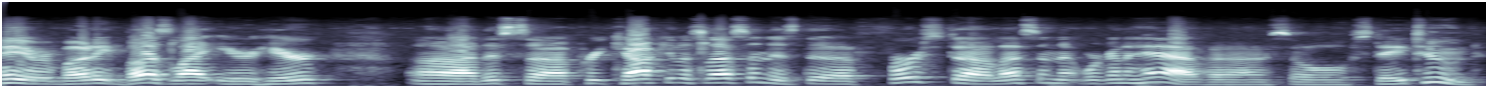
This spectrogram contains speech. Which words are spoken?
Hey everybody, Buzz Lightyear here. Uh, this uh, pre-calculus lesson is the first uh, lesson that we're going to have, uh, so stay tuned.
